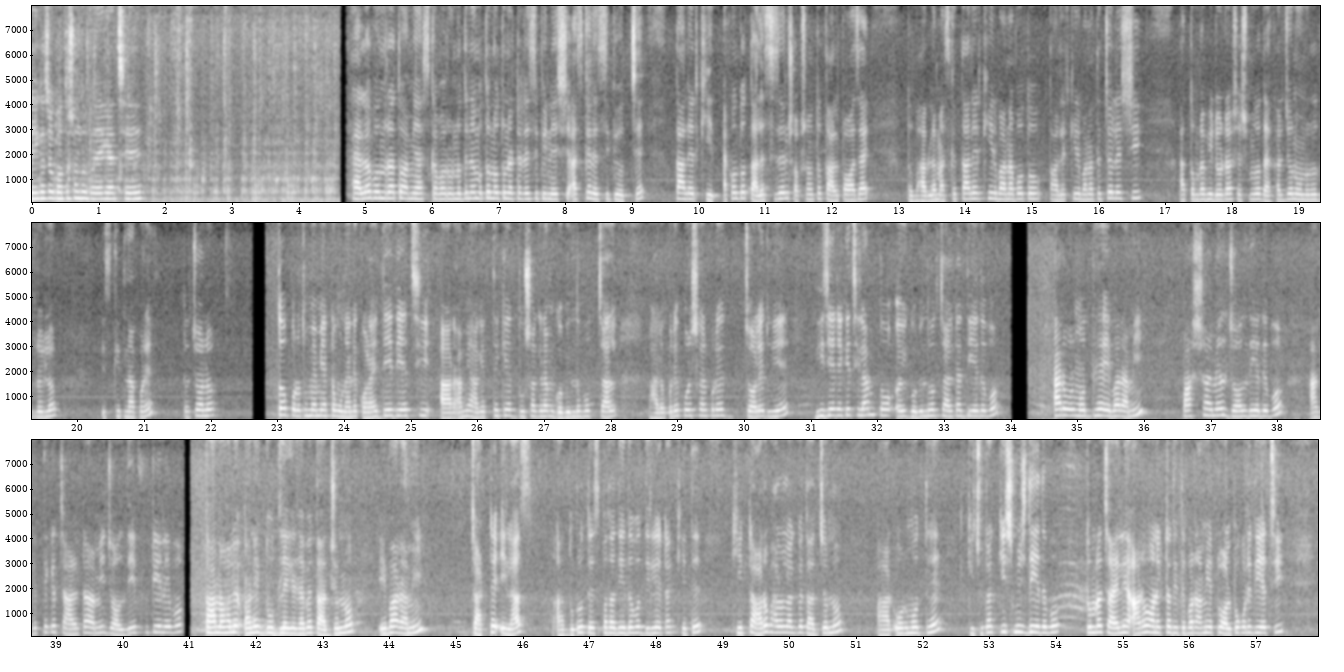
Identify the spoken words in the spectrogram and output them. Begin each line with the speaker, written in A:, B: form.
A: দেখেছ কত সুন্দর হয়ে গেছে। হ্যালো বন্ধুরা, তো আমি আজকে আবার অন্যদিনের মতো নতুন একটা রেসিপি নিয়ে এসেছি। আজকে রেসিপি হচ্ছে তালের ক্ষীর। এখন তো তালের সিজন সবসময় তো তাল পাওয়া যায়। তো ভাবলাম আজকে তালের ক্ষীর বানাবো। তো তালের ক্ষীর বানাতে চলে এসেছি। আর তোমরা ভিডিওটা শেষ মতো দেখার জন্য অনুরোধ রইল স্কিপ না করে। তো চলো। তো প্রথমে আমি একটা উনানে কড়াই দিয়ে দিয়েছি। আর আমি আগের থেকে দুশো গ্রাম গোবিন্দভোগ চাল ভালো করে পরিষ্কার করে জলে ধুয়ে ভিজিয়ে রেখেছিলাম। তো ওই গোবিন্দভোগ চালটা দিয়ে দেবো। আর ওর মধ্যে এবার আমি পাঁচশো এমএল জল দিয়ে দেব। আগের থেকে চালটা আমি জল দিয়ে ফুটিয়ে নেব। তা না হলে অনেক দুধ লেগে যাবে। তার জন্য এবার আমি চারটে এলাচ আর দুটো তেজপাতা দিয়ে দেবো। দিলে এটা খেতে, ক্ষীরটা আরও ভালো লাগবে তার জন্য। আর ওর মধ্যে কিছুটা কিশমিশ দিয়ে দেব। তোমরা চাইলে আরও অনেকটা দিতে পারো। আমি একটু অল্প করে দিয়েছি।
